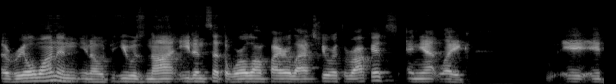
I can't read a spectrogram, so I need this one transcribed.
a real one, and you know, he was not he didn't set the world on fire last year with the Rockets, and yet like it, it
